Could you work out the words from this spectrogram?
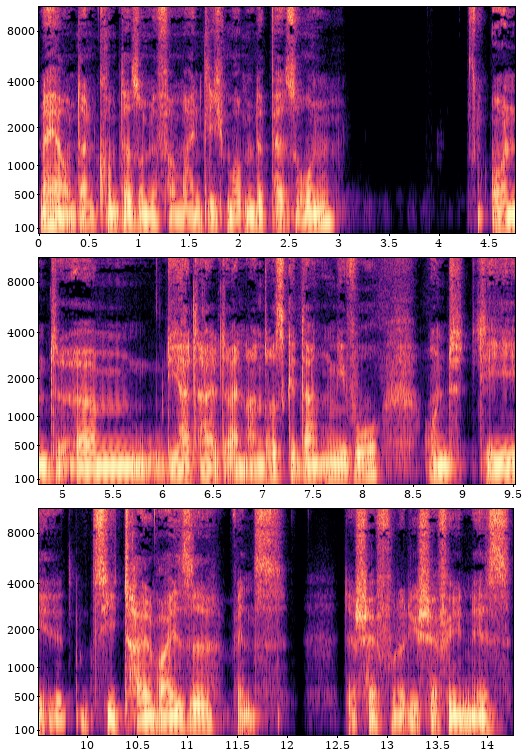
Naja, und dann kommt da so eine vermeintlich mobbende Person und ähm, die hat halt ein anderes Gedankenniveau und die zieht teilweise, wenn es der Chef oder die Chefin ist,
